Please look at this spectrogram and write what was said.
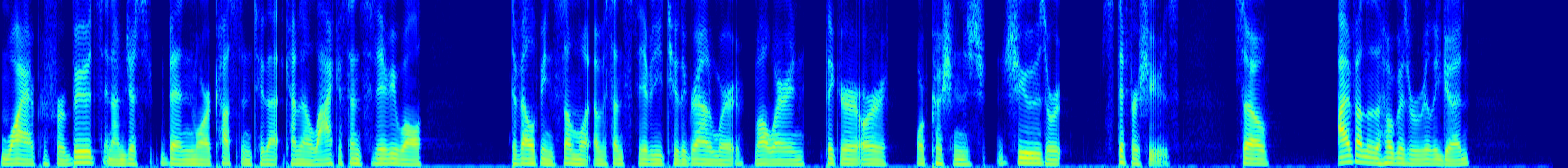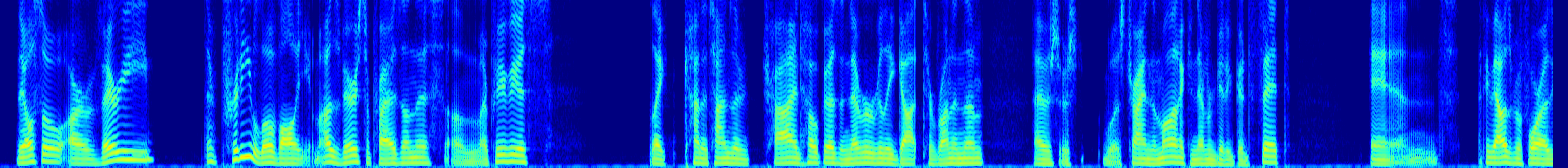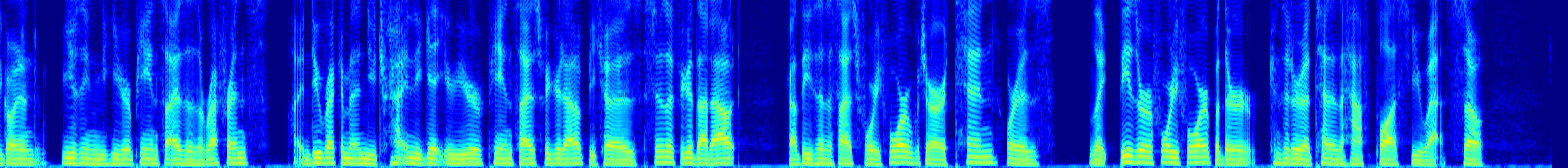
why I prefer boots, and I've just been more accustomed to that kind of lack of sensitivity while developing somewhat of a sensitivity to the ground where while wearing thicker or more cushioned sh- shoes or stiffer shoes. So I found that the Hokas were really good. They also are very they're pretty low volume. I was very surprised on this. Um, my previous, like, kind of times I've tried Hokas and never really got to run in them. I was just was trying them on. I could never get a good fit, and I think that was before I was going and using European size as a reference. I do recommend you trying to get your European size figured out because as soon as I figured that out, got these in a size 44, which are a 10, whereas like these are a 44, but they're considered a 10 and a half plus US. So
